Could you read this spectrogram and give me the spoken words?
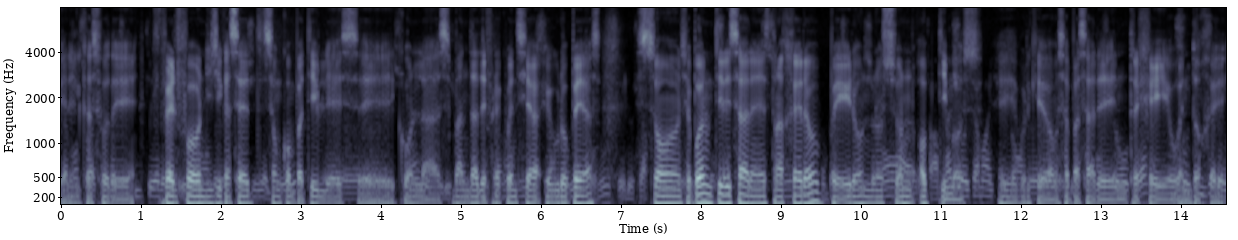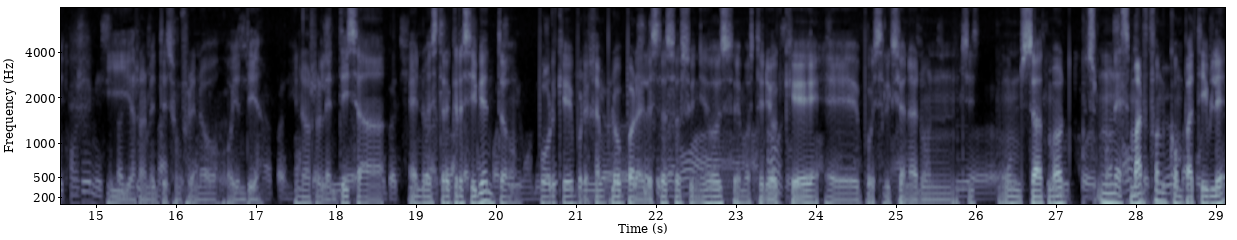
en el caso de Fairphone y Gigaset, son compatibles eh, con las bandas de frecuencia europeas. Son, se pueden utilizar en extranjero, pero no son óptimos, eh, porque vamos a pasar en 3G o en 2G y realmente es un freno hoy en día. Y nos ralentiza en nuestro crecimiento, porque, por ejemplo, para el Estados Unidos hemos tenido que pues, seleccionar un un, smartphone compatible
